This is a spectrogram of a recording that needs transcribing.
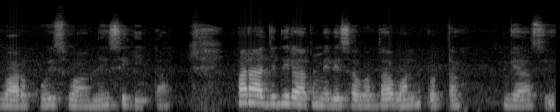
ਵਾਰ ਕੋਈ ਸਵਾਲ ਨਹੀਂ ਸੀ ਕੀਤਾ। ਪਰ ਅੱਜ ਦੀ ਰਾਤ ਮੇਰੇ ਸਬਰ ਦਾ ਬੰਨ ਟੁੱਟ ਗਿਆ ਸੀ।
